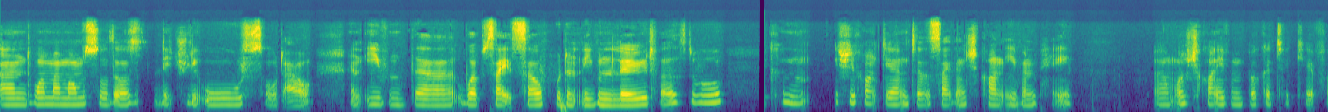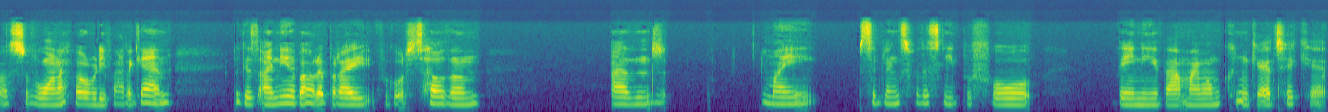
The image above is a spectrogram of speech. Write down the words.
And when my mom saw those, literally all sold out, and even the website itself wouldn't even load. First of all, she couldn't if she can't get into the site, then she can't even pay um, or she can't even book a ticket first of all. And I felt really bad again because I knew about it but I forgot to tell them. And my siblings fell asleep before they knew that my mom couldn't get a ticket.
